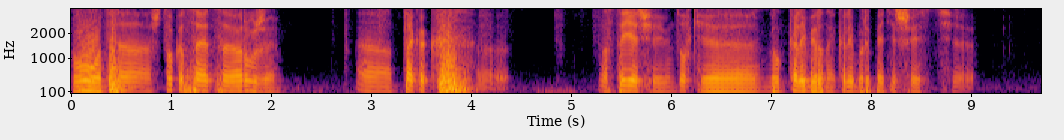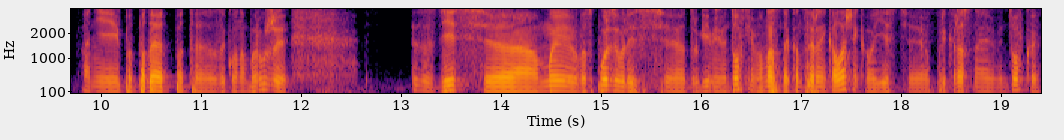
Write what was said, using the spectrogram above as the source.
Вот. Э, что касается оружия, э, так как э, настоящие винтовки мелкокалиберные, калибр 5,6, они подпадают под закон об оружии, Здесь мы воспользовались другими винтовками. У нас на концерне Калашникова есть прекрасная винтовка.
